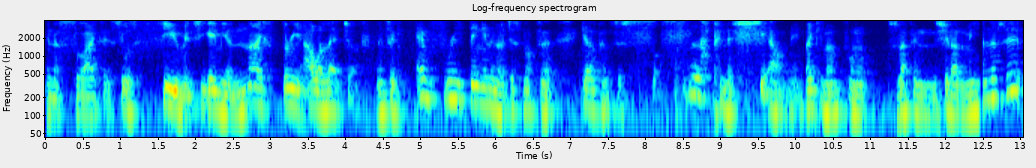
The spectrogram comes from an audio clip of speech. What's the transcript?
in the slightest. She was fuming. She gave me a nice three hour lecture and it took everything in her just not to get up and just slapping the shit out of me. Thank you, man, for not slapping the shit out of me. And that's it.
